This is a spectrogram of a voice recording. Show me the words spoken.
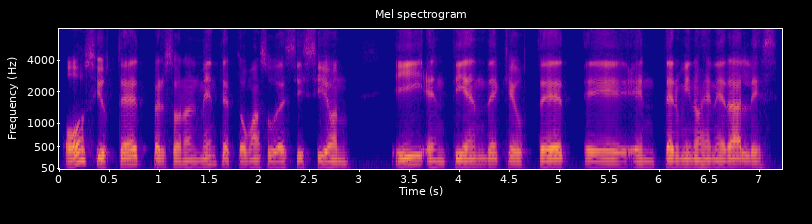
o si usted personalmente toma su decisión y entiende que usted eh, en términos generales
